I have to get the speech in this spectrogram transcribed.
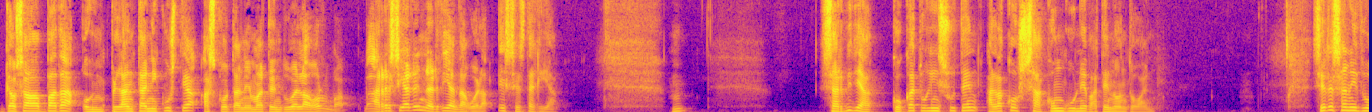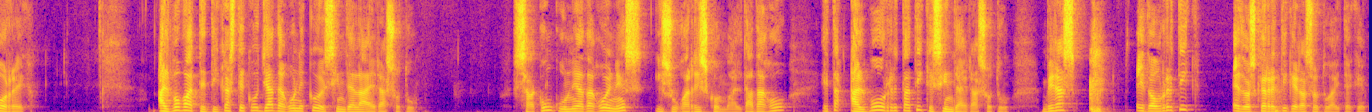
gauza bada oin plantan ikustea, askotan ematen duela hor, ba, arresiaren erdian dagoela, ez ez da egia. Hm? Sarbidea kokatu egin zuten alako sakongune baten ondoan. Zer esan nahi du horrek? Albo batetik ikasteko ja dagoeneko ezin dela erasotu. Sakongunea dagoenez, izugarrizko malda dago, eta albo horretatik ezin da erasotu. Beraz, edo aurretik, edo eskerretik erasotu daiteke.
